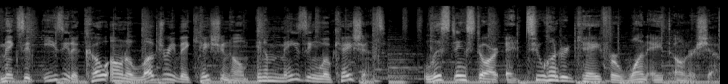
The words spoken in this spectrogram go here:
makes it easy to co own a luxury vacation home in amazing locations. Listings start at 200K for one eighth ownership.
